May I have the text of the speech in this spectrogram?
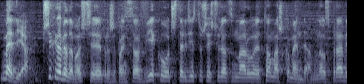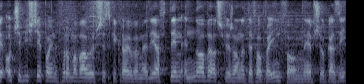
Media. Przykra wiadomość, e, proszę Państwa. W wieku 46 lat zmarł e, Tomasz Komenda. No, o sprawie oczywiście poinformowały wszystkie krajowe media, w tym nowe, odświeżone TVP Info. Przy okazji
